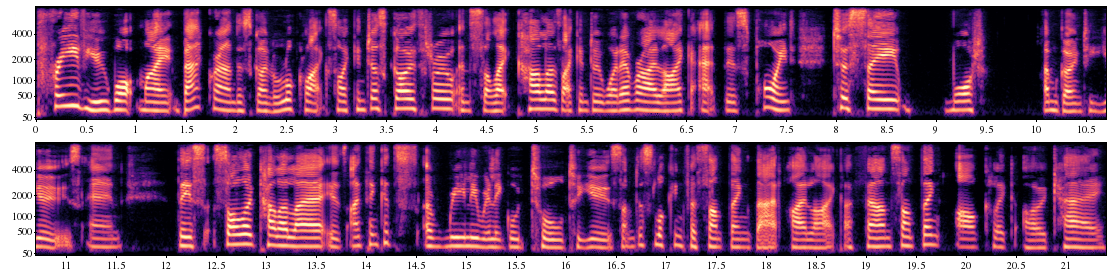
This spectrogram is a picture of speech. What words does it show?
preview what my background is going to look like. So I can just go through and select colors. I can do whatever I like at this point to see what I'm going to use. And this solid color layer is, I think it's a really, really good tool to use. So I'm just looking for something that I like. I found something. I'll click OK.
